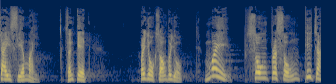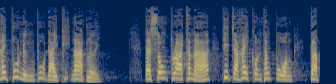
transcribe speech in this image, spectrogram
ใจเสียใหม่ สังเกตประโยคสองประโยค ไม่ทรงประสงค์ที่จะให้ผู้หนึ่งผู้ใดพินาศเลย แต่ทรงปรารถนาที่จะให้คนทั้งปวงกลับ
